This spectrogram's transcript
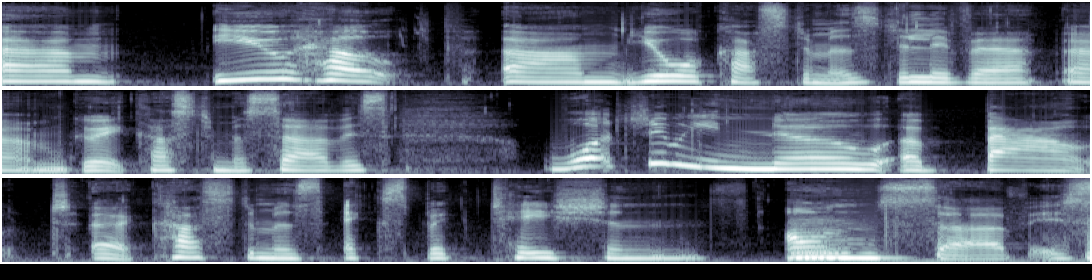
Um, you help um, your customers deliver um, great customer service. What do we know about uh, customers' expectations on service?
